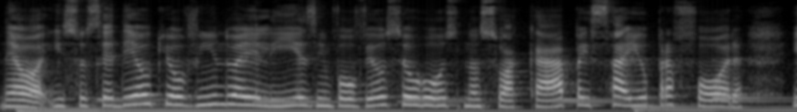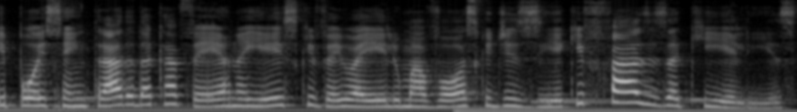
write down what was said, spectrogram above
né, ó, e sucedeu que, ouvindo a Elias, envolveu seu rosto na sua capa e saiu para fora, e pôs-se à entrada da caverna, e eis que veio a ele uma voz que dizia: Que fazes aqui, Elias?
